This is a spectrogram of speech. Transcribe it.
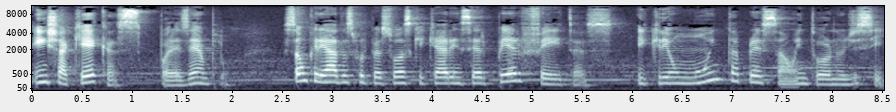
Enxaquecas, por exemplo, são criadas por pessoas que querem ser perfeitas e criam muita pressão em torno de si.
